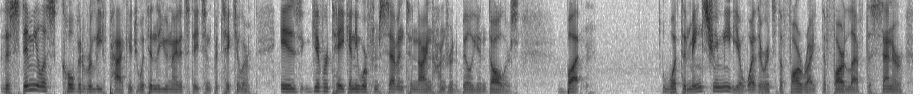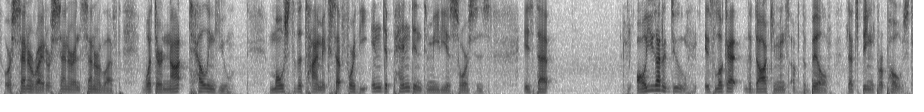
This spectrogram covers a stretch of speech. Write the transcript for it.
the stimulus COVID relief package within the United States in particular is give or take anywhere from seven to nine hundred billion dollars. But what the mainstream media, whether it's the far right, the far left, the center, or center right, or center and center left, what they're not telling you most of the time, except for the independent media sources, is that all you got to do is look at the documents of the bill that's being proposed.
